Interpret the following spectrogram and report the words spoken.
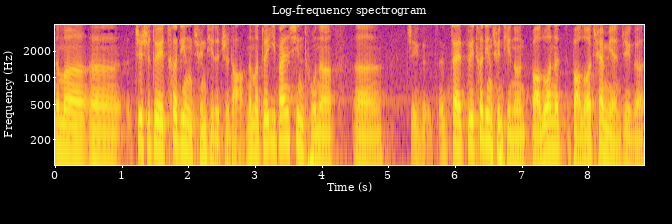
那么呃，这是对特定群体的指导。那么对一般信徒呢，呃。这个在对特定群体呢，保罗呢，保罗劝勉这个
